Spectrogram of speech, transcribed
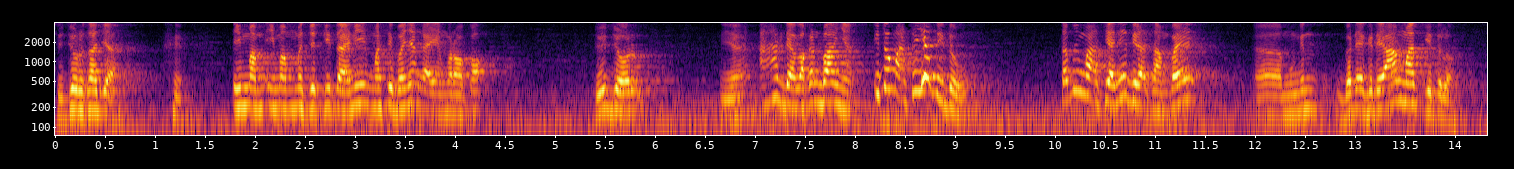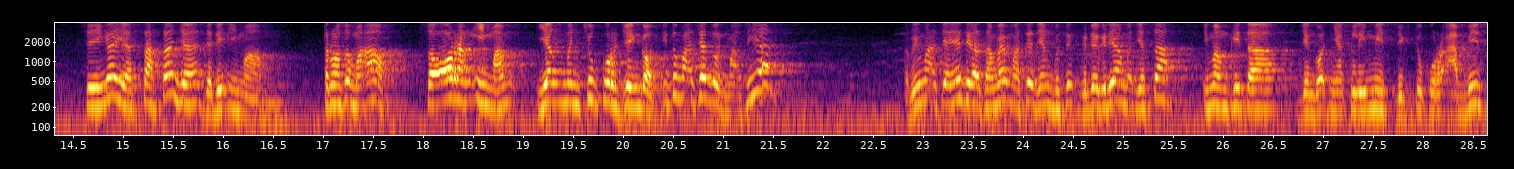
jujur saja. Imam-imam masjid kita ini masih banyak nggak yang merokok? Jujur. Ya ada bahkan banyak. Itu maksiat itu. Tapi maksiatnya tidak sampai e, mungkin gede-gede amat gitu loh. Sehingga ya sah saja jadi imam. Termasuk maaf, seorang imam yang mencukur jenggot itu maksiat pun maksiat. Tapi maksiatnya tidak sampai maksiat yang gede-gede amat. Ya sah imam kita jenggotnya kelimis dicukur abis,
